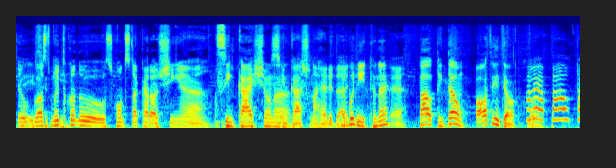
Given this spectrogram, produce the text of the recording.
Eu É gosto aqui. muito quando os contos da carochinha Se encaixam na... se encaixam na realidade. É bonito, né? É. Pauta, então? Pauta então. Qual é a pauta?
